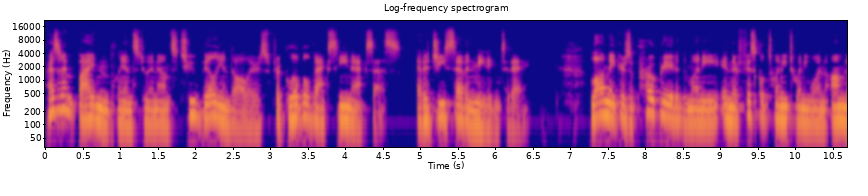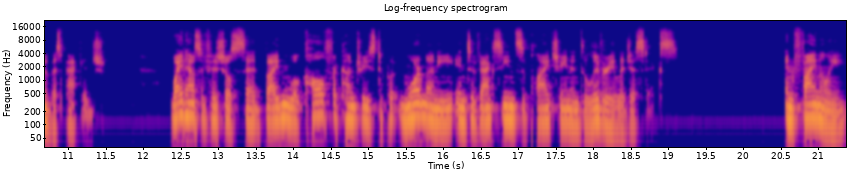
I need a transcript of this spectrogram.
President Biden plans to announce $2 billion for global vaccine access at a G7 meeting today. Lawmakers appropriated the money in their fiscal 2021 omnibus package. White House officials said Biden will call for countries to put more money into vaccine supply chain and delivery logistics. And finally,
